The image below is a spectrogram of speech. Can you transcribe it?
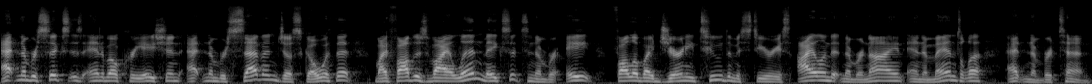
At number six is Annabelle Creation. At number seven, just go with it. My Father's Violin makes it to number eight, followed by Journey to the Mysterious Island at number nine, and Amandla at number ten.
